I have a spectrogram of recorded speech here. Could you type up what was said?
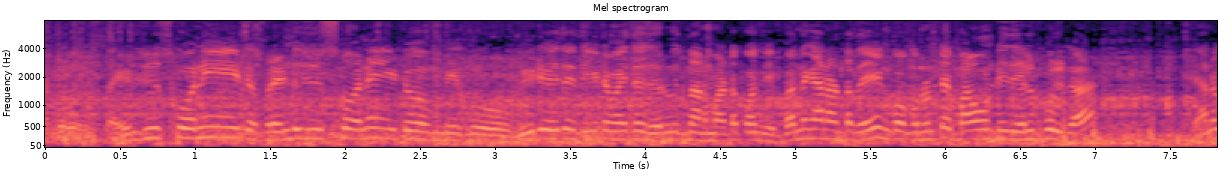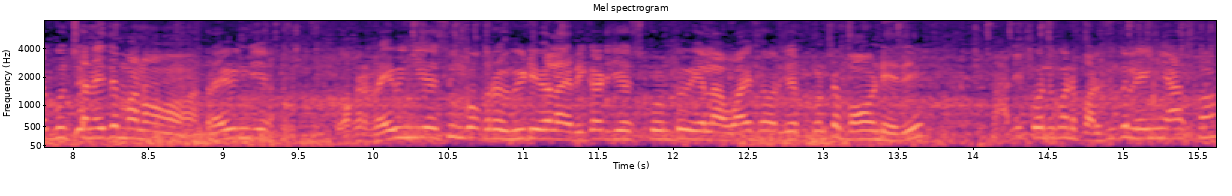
అటు సైడ్ చూసుకొని ఇటు ఫ్రంట్ చూసుకొని ఇటు మీకు వీడియో అయితే తీయడం అయితే జరుగుతుంది అనమాట కొంచెం ఇబ్బందిగానే ఉంటుంది. ఇంకొకరు ఉంటే బాగుంటుంది హెల్ప్ఫుల్గా వెనక కూర్చొని అయితే మనం డ్రైవింగ్ చే ఒకరు డ్రైవింగ్ చేసి ఇంకొకరు వీడియో ఇలా రికార్డ్ చేసుకుంటూ ఇలా వాయిస్ ఓవర్ చెప్పుకుంటే బాగుండేది. కానీ కొన్ని కొన్ని పరిస్థితులు ఏం చేస్తాం?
